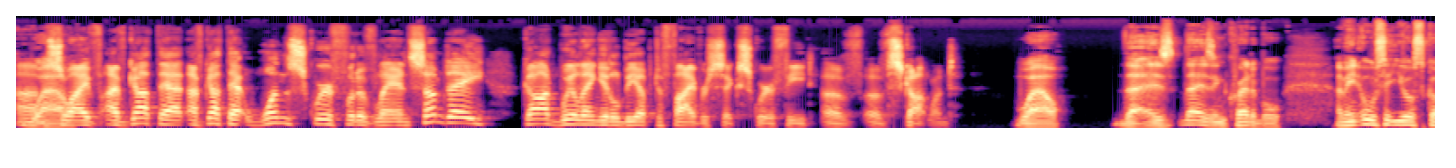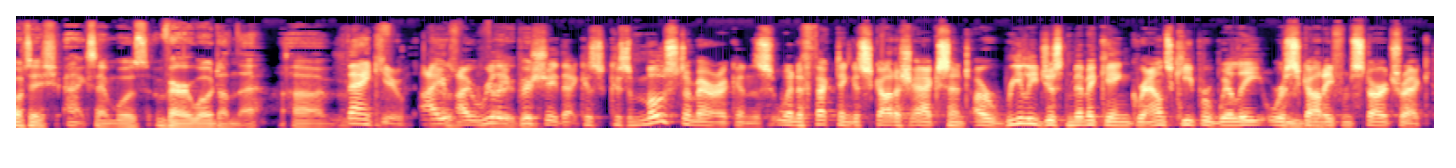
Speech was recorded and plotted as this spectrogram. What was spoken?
Um, wow. So I've I've got that I've got that one square foot of land. Someday, God willing, it'll be up to five or six square feet of of Scotland. Wow. That is that is incredible. I mean, also your Scottish accent was very well done there. Uh, Thank you. I, I really appreciate good. that because because most Americans, when affecting a Scottish accent, are really just mimicking Groundskeeper Willie or mm-hmm. Scotty from Star Trek.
